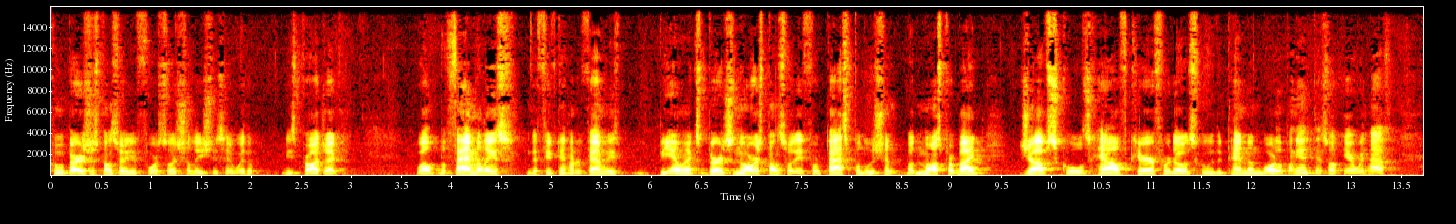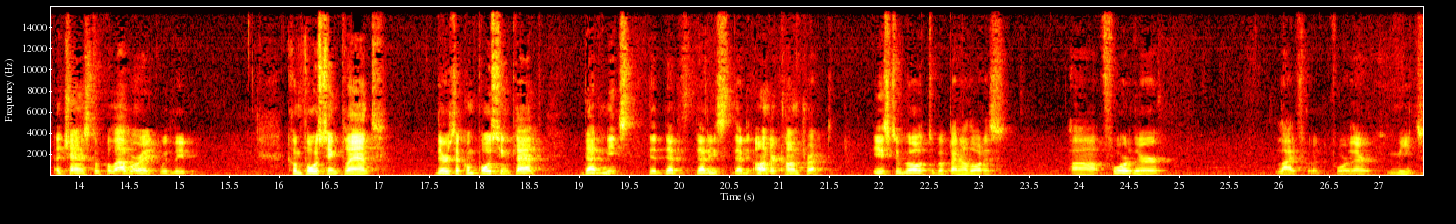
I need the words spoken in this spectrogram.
Who bears responsibility for social issues with this project? Well, the families, the 1,500 families, BMX bears no responsibility for past pollution, but must provide jobs, schools, health care for those who depend on Bordo Poniente. So here we have a chance to collaborate with Libby. Composting plant, there's a composting plant that needs that, that, that is that under contract is to go to Pepenadores uh, for their livelihood, for their means.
